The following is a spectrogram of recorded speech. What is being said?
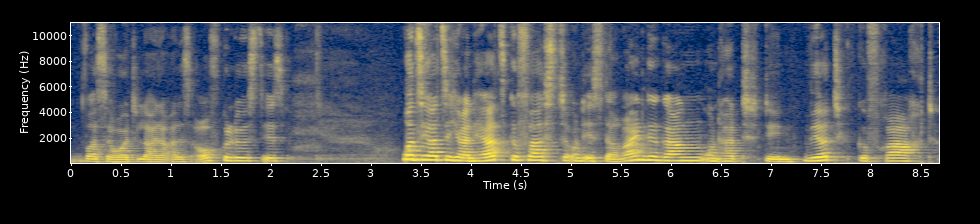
was ja heute leider alles aufgelöst ist. Und sie hat sich ein Herz gefasst und ist da reingegangen und hat den Wirt gefragt,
